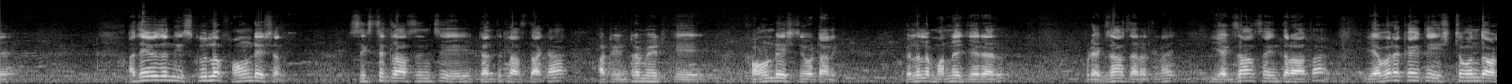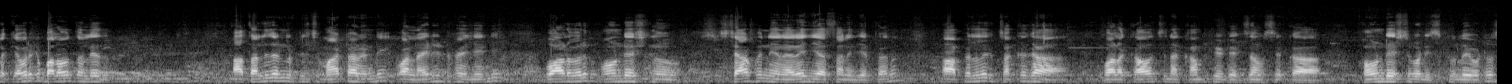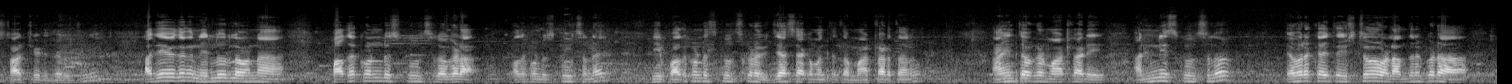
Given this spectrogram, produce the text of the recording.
అదేవిధంగా ఈ స్కూల్లో ఫౌండేషన్ సిక్స్త్ క్లాస్ నుంచి టెన్త్ క్లాస్ దాకా అటు ఇంటర్మీడియట్కి ఫౌండేషన్ ఇవ్వటానికి పిల్లలు మొన్నే చేరారు. ఇప్పుడు ఎగ్జామ్స్ జరుగుతున్నాయి. ఈ ఎగ్జామ్స్ అయిన తర్వాత ఎవరికైతే ఇష్టం ఉందో వాళ్ళకి ఎవరికి బలవంతం లేదు ఆ తల్లిదండ్రులు పిలిచి మాట్లాడండి వాళ్ళని ఐడెంటిఫై చేయండి. వాళ్ళ వరకు ఫౌండేషన్ స్టాఫ్ని నేను అరేంజ్ చేస్తానని చెప్పాను. ఆ పిల్లలకి చక్కగా వాళ్ళకి కావాల్సిన కాంపిటేటివ్ ఎగ్జామ్స్ యొక్క ఫౌండేషన్ కూడా ఈ స్కూల్లో ఇవ్వటం స్టార్ట్ చేయడం జరుగుతుంది. అదేవిధంగా నెల్లూరులో ఉన్న పదకొండు స్కూల్స్లో కూడా పదకొండు స్కూల్స్ ఉన్నాయి. ఈ పదకొండు స్కూల్స్ కూడా విద్యాశాఖ మంత్రితో మాట్లాడతాను. ఆయనతో కూడా మాట్లాడి అన్ని స్కూల్స్లో ఎవరికైతే ఇష్టమో వాళ్ళందరికీ కూడా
